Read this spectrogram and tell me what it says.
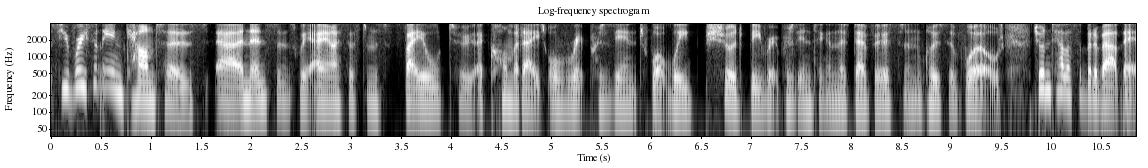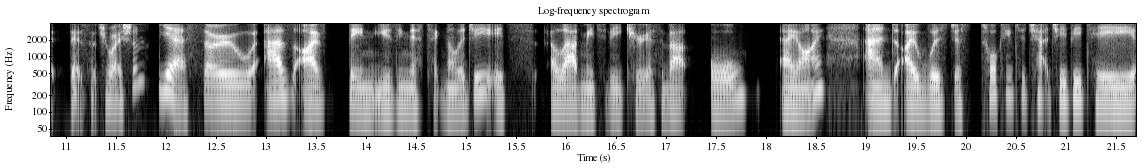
So you've recently encountered uh, an instance where AI systems failed to accommodate or represent what we should be representing in the diverse and inclusive world. Do you want to tell us a bit about that that situation? Yeah. So as I've been using this technology, it's allowed me to be curious about all AI. And I was just talking to ChatGPT,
